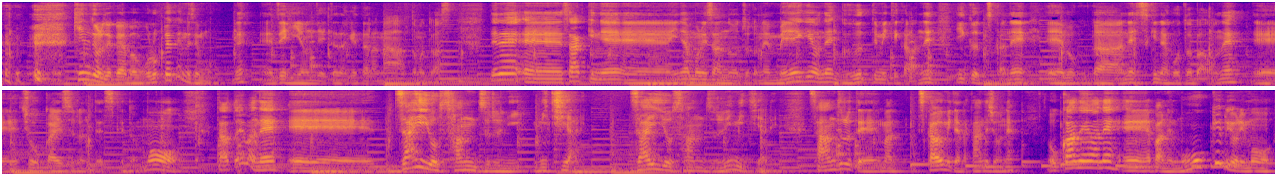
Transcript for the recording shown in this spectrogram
Kindle で買えば5、600円ですよ、もうね。えー、ぜひ読んでいただけたらなと思ってます。でね、えー、さっきね、えー、稲森さんのちょっとね、名言をね、ググってみてからね、いくつかね、えー、僕がね、好きな言葉をね、えー、紹介するんですけども、例えばね、えー、財を三ずるに道あり。財を三ずるに道あり。三ずるって、まあ、使うみたいな感じでしょうね。お金はね、えー、やっぱね、儲けるよりも、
